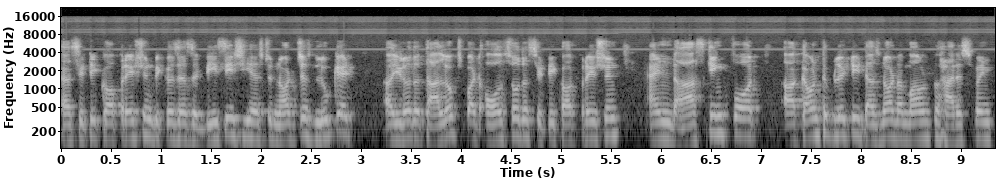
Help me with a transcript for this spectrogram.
uh, city corporation because as a DC, she has to not just look at uh, you know, the taluks, but also the city corporation. And asking for accountability does not amount to harassment,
